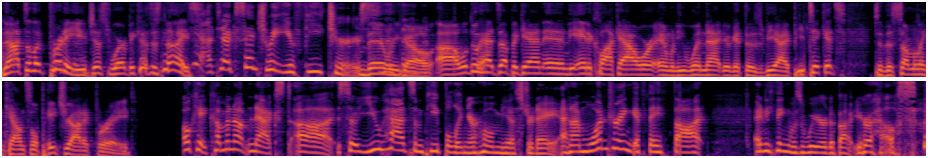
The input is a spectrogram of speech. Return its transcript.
Not to look pretty. You just wear it because it's nice. yeah, to accentuate your features. There we go. Uh, we'll do heads up again in the eight o'clock hour, and when you win that, you'll get those VIP tickets to the Summerlin Council Patriotic Parade. Okay, coming up next. Uh, so you had some people in your home yesterday, and I'm wondering if they thought anything was weird about your house.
